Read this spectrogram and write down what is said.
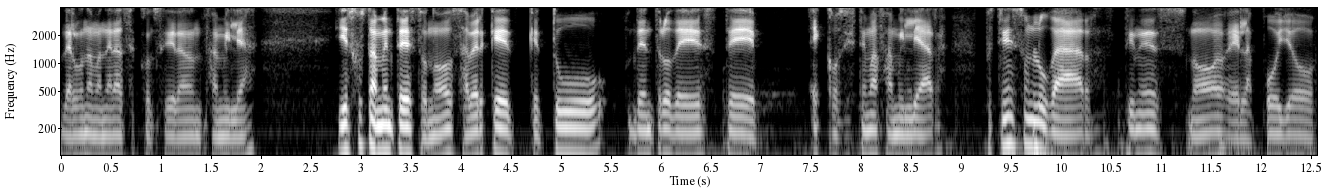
de alguna manera se consideran familia. Y es justamente esto, ¿no? Saber que, que tú dentro de este ecosistema familiar, pues tienes un lugar, tienes, ¿no? El apoyo.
